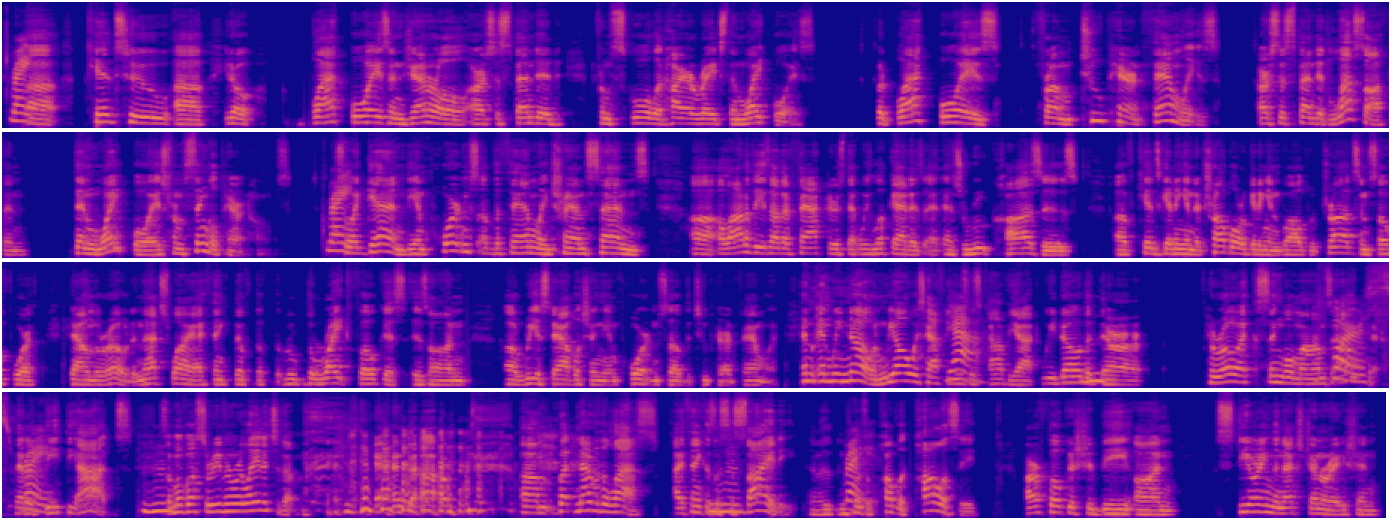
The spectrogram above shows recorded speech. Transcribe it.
Right. Uh, kids who, uh, you know, black boys in general are suspended from school at higher rates than white boys. But black boys from two parent families are suspended less often than white boys from single parent homes. Right. So again, the importance of the family transcends uh, a lot of these other factors that we look at as, as root causes of kids getting into trouble or getting involved with drugs and so forth down the road. And that's why I think the, the, the right focus is on uh, reestablishing the importance of the two parent family. And, and we know, and we always have to yeah. use this caveat, we know that mm-hmm. there are heroic single moms out there that right. have beat the odds. Mm-hmm. Some of us are even related to them. and, um, um, but nevertheless, I think as a mm-hmm. society, in, in right. terms of public policy, our focus should be on steering the next generation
